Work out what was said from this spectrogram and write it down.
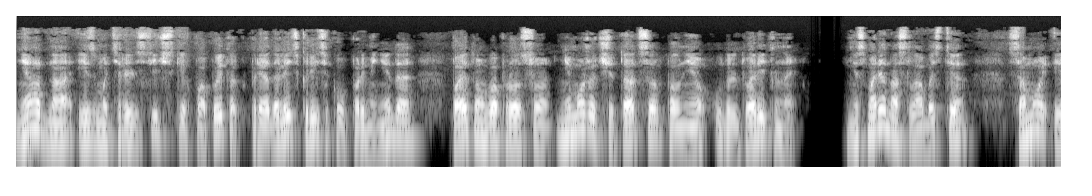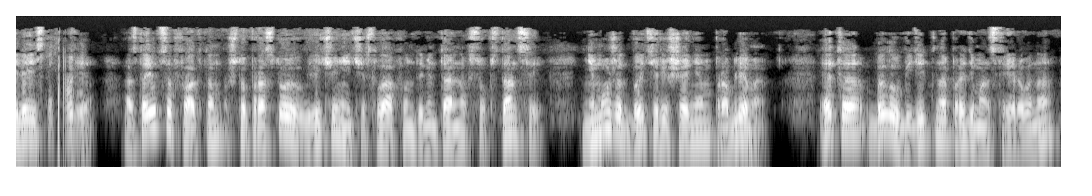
Ни одна из материалистических попыток преодолеть критику Парменида по этому вопросу не может считаться вполне удовлетворительной. Несмотря на слабости самой элейской теории, остается фактом, что простое увеличение числа фундаментальных субстанций не может быть решением проблемы. Это было убедительно продемонстрировано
